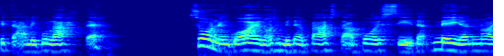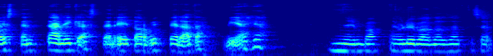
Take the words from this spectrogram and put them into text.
pitää niinku lähteä. Se on niinku ainoa se, miten päästään pois siitä, että meidän naisten, tämän ikäisten, ei tarvitse pelätä miehiä. Niinpä. Ja ylipäätään se, että se,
